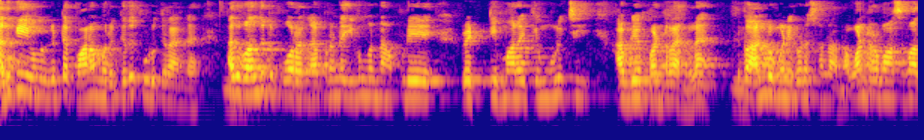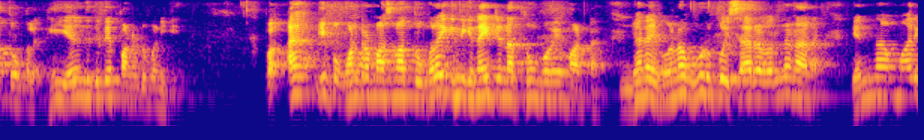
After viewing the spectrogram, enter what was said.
அதுக்கு இவங்க கிட்ட பணம் இருக்குது கொடுக்குறாங்க. அது வந்துட்டு போகிறாங்க அப்புறம் என்ன இவங்க என்ன அப்படியே வெட்டி மலைக்கு முழிச்சு அப்படியே பண்ணுறாங்களே இப்போ அன்புமணி கூட சொன்னார் நான் ஒன்றரை மாசமா தூங்கலை. நீ எழுந்துக்கிட்டே பன்னெண்டு மணிக்கு. இப்போ ஒன்றரை மாசமா தூங்கலை. இன்னைக்கு நைட்டு நான் தூங்கவே மாட்டேன். ஏன்னா இவங்கெல்லாம் ஊடு போய் சேர வரல நான். என்ன மாதிரி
